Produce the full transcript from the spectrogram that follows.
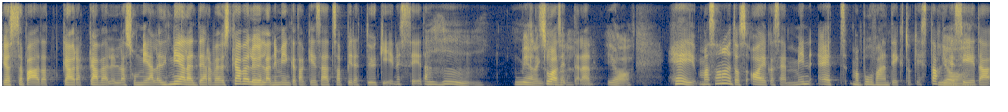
jos sä päätät käydä kävelyllä sun mielen, mielenterveyskävelyillä, niin minkä takia sä et saa pidettyä kiinni siitä. Mm-hmm. Suosittelen. Joo. Hei, mä sanoin tuossa aikaisemmin, että mä puhun vähän TikTokista Joo. ja siitä,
